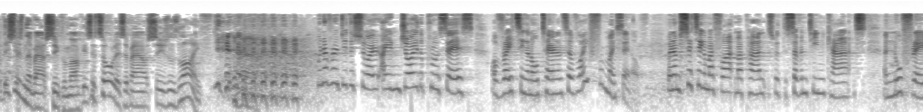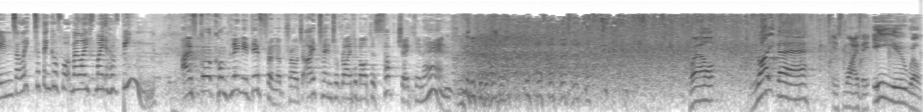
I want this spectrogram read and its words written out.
But this isn't about supermarkets at all. It's about Susan's life. Whenever I do the show, I, I enjoy the process of writing an alternative life for myself. When I'm sitting in my flat in my pants with the 17 cats and no friends, I like to think of what my life might have been. I've got a completely different approach. I tend to write about the subject in hand. well, right there is why the EU will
